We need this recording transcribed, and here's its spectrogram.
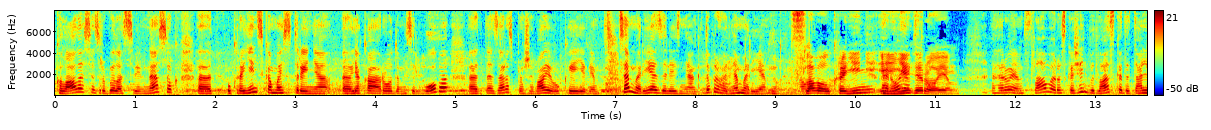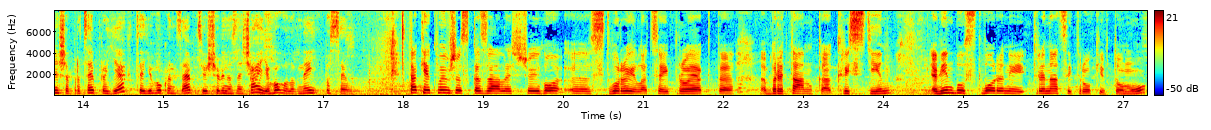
вклалася, зробила свій внесок е, українська майстриня, е, яка родом зі Львова е, та зараз проживає у Києві. Це Марія Залізняк. Доброго дня, Марія. Слава Україні і її слава. героям. Героям слава. Розкажіть, будь ласка, детальніше про цей проєкт, його концепцію, що він означає, його головний посил. Так як ви вже сказали, що його створила цей проект британка Крістін. Він був створений 13 років тому.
